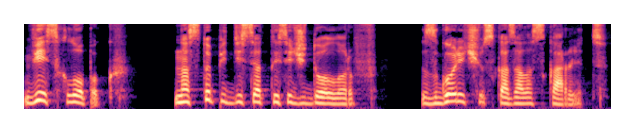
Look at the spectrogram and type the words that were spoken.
Весь хлопок. на 150 тысяч долларов, с горечью сказала Скарлетт.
